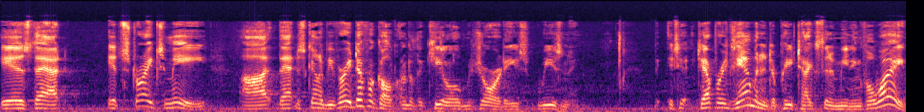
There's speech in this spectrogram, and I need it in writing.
is that it strikes me uh, that going to be very difficult under the Kelo majority's reasoning to, ever examine into pretext in a meaningful way.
